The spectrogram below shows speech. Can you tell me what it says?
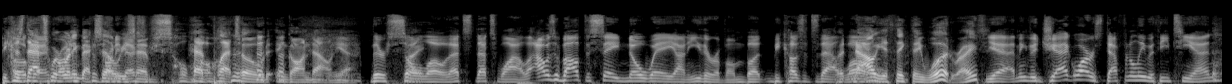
Because Okay, that's where running running- back because running salaries have so have plateaued and gone down. Yeah, They're so Right. low. That's that's wild. I was about to say no way on either of them, but because it's that but low, now you think they would, right? Yeah, I think the Jaguars definitely with Etienne.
